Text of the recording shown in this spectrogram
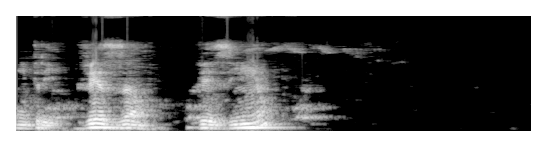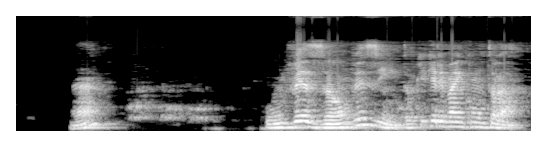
entre Vzão, Vzinho, né? Um Vzão, Vzinho. Então o que, que ele vai encontrar?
